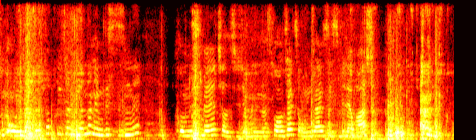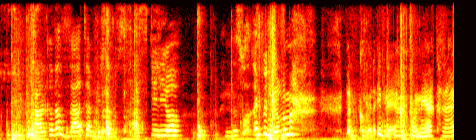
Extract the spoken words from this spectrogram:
Şimdi oyuncakları toplayacağım bir yandan hem de sizinle konuşmaya çalışacağım. Hani nasıl olacaksa oyuncağın sesi bile var. Arkadan zaten bir sürü ses geliyor. Hani Nasıl olacak bilmiyorum ama ben kamerayı buraya koymaya karar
